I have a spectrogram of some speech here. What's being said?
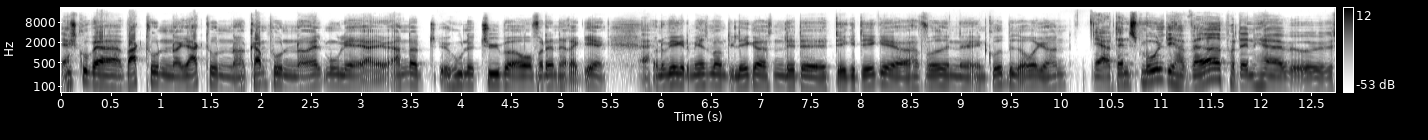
Ja. Vi skulle være vagthunden og jagthunden og kamphunden og alt muligt andre hundetyper over for den her regering. Ja. Og nu virker det mere som om, de ligger sådan lidt uh, dikke-dikke og har fået en, uh, en godbid over hjørnet. Ja, og den smule, de har været på den her øh,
